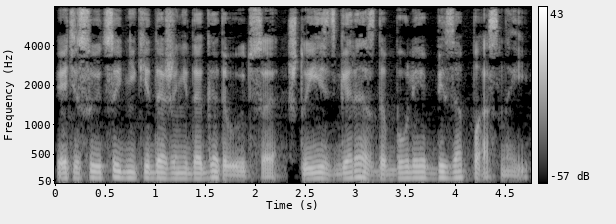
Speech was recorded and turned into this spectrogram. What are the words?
Эти суицидники даже не догадываются, что есть гораздо более безопасный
